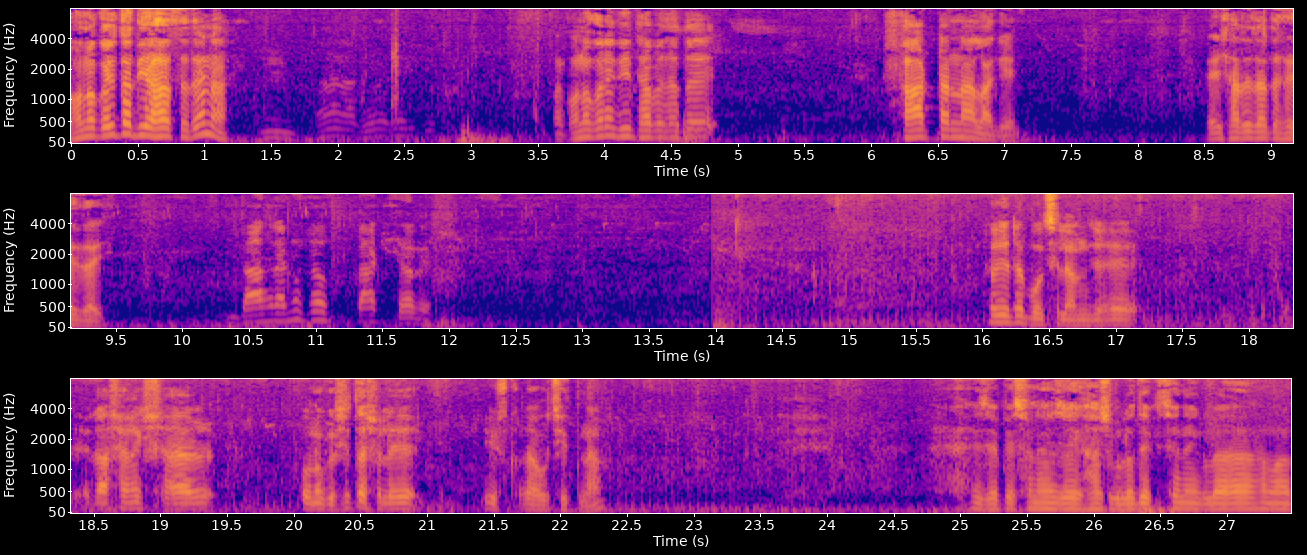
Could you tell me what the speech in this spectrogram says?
ঘন করে তো দেওয়া হচ্ছে তাই না? ঘন করে দিতে হবে যাতে সারটা না লাগে। এই সারে যাতে হয়ে যায়। গাছ রাখুন সব কাটতে হবে। তো যেটা বলছিলাম যে রাসায়নিক সার কোনো কিছুতে আসলে ইউজ করা উচিত না। এই যে পেছনে যে ঘাসগুলো দেখছেন, এগুলা আমার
